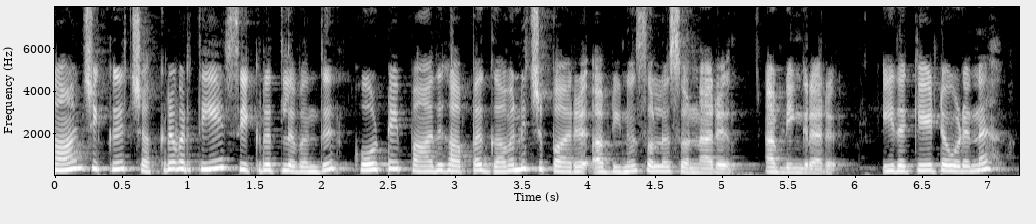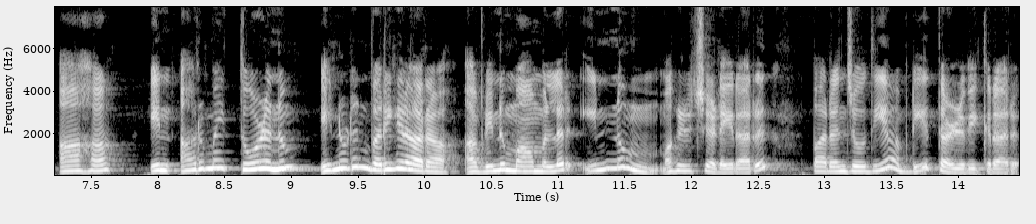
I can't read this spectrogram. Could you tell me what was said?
காஞ்சிக்கு சக்கரவர்த்தியே சீக்கிரத்துல வந்து கோட்டை பாதுகாப்ப கவனிச்சுப்பாரு அப்படின்னு சொல்ல சொன்னாரு அப்படிங்கிறாரு. இதை கேட்ட உடனே ஆஹா என் அருமை தோழனும் என்னுடன் வருகிறாரா? அப்படின்னு மாமல்லர் இன்னும் மகிழ்ச்சி அடைகிறாரு. பரஞ்சோதியை அப்படியே தழுவிக்கிறாரு.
